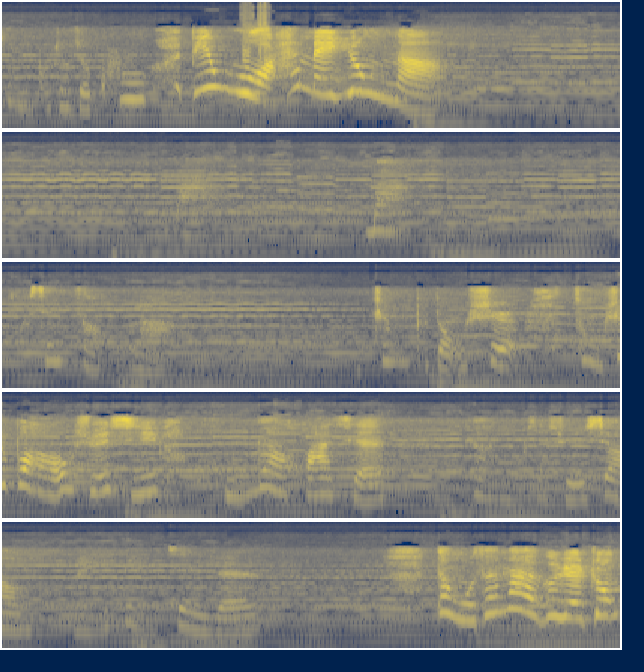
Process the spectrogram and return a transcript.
动不动就哭，比我还没用呢。爸妈，我先走了。真不懂事，总是不好好学习，胡乱花钱，让你们在学校没脸见人。但我在那个月中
